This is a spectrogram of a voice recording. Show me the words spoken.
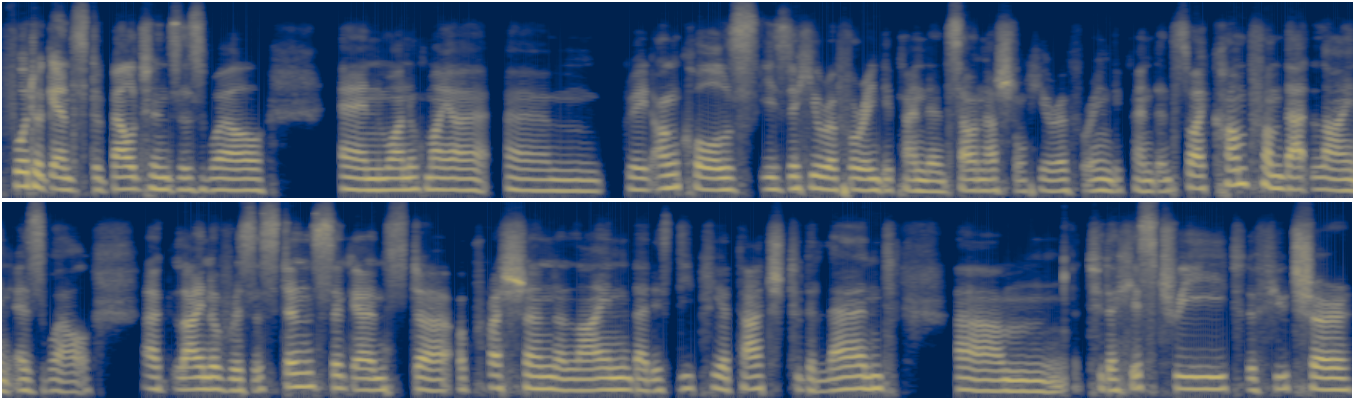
fought against the Belgians as well. And one of my uh, um, great uncles is the hero for independence, our national hero for independence. So I come from that line as well, a line of resistance against uh, oppression, a line that is deeply attached to the land, um, to the history, to the future.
